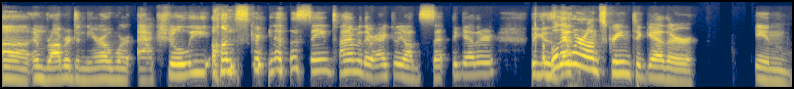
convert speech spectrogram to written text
uh, and Robert De Niro were actually on screen at the same time and they were actually on set together. Because well, that... they were on screen together in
